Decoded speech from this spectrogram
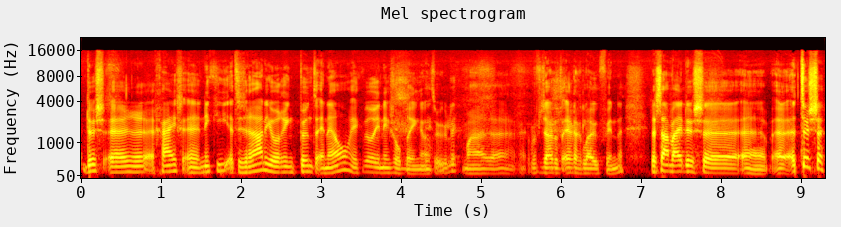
Dus eh Gijs, eh Nicky, het is radioring.nl. Ik wil je niks opdringen natuurlijk, maar we zouden het erg leuk vinden. Daar staan wij dus tussen.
